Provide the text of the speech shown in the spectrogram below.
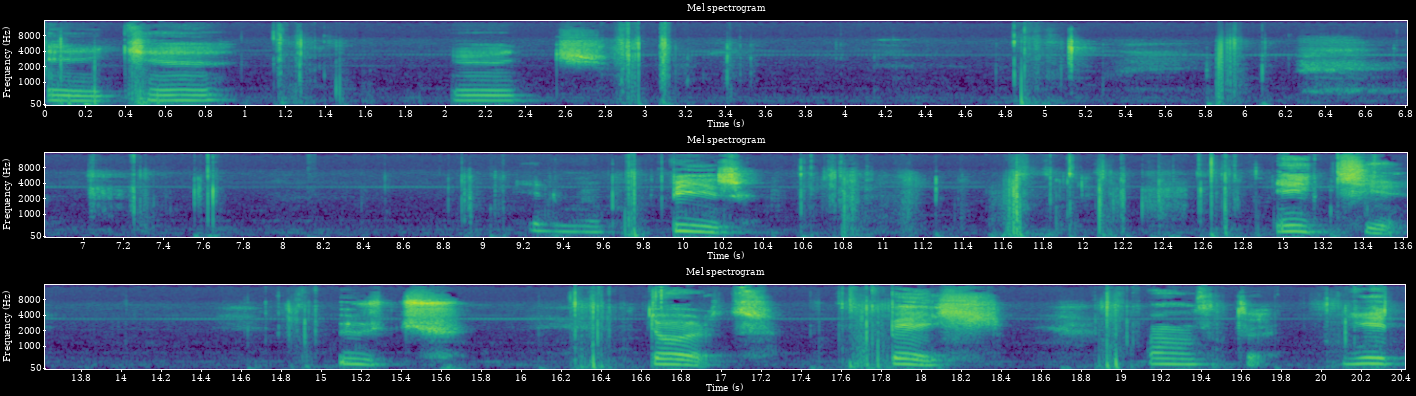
iki, Üç. Yirmi. Bir. iki, Üç. 4 5 6 7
